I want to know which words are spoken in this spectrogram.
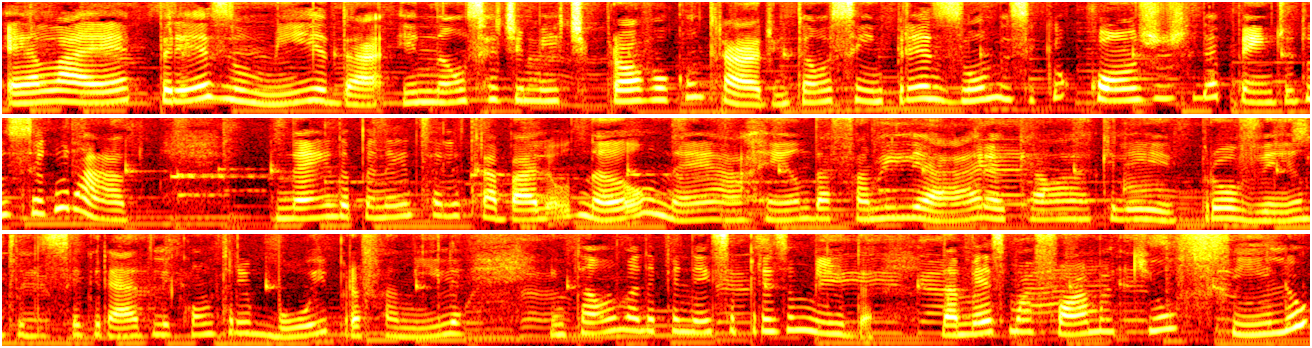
ela é presumida e não se admite prova ao contrário. Então, assim, presume-se que o cônjuge depende do segurado né, independente se ele trabalha ou não, né, a renda familiar, aquela, aquele provento do segurado, ele contribui para a família, então é uma dependência presumida. Da mesma forma que o filho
